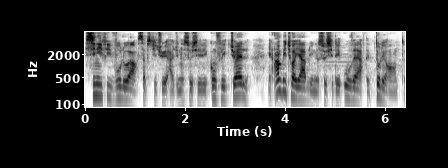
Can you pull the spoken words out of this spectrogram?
signifie vouloir substituer à une société conflictuelle et impitoyable une société ouverte et tolérante.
